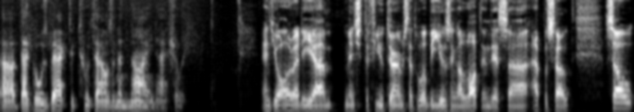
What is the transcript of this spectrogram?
Uh, that goes back to 2009, actually. And you already um, mentioned a few terms that we'll be using a lot in this uh, episode. So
